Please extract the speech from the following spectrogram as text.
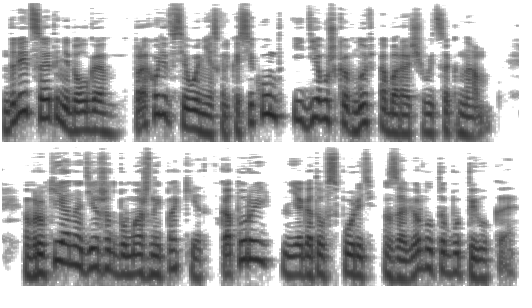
Длится это недолго. Проходит всего несколько секунд, и девушка вновь оборачивается к нам. В руке она держит бумажный пакет, в который, я готов спорить, завернута бутылка.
